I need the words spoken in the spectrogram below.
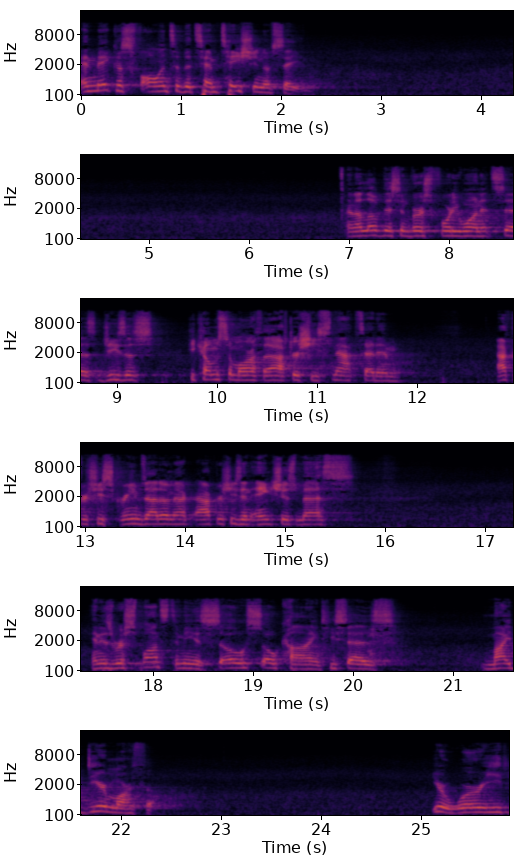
and make us fall into the temptation of Satan. And I love this in verse 41. It says, Jesus, he comes to Martha after she snaps at him, after she screams at him, after she's an anxious mess. And his response to me is so, so kind. He says, My dear Martha, you're worried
